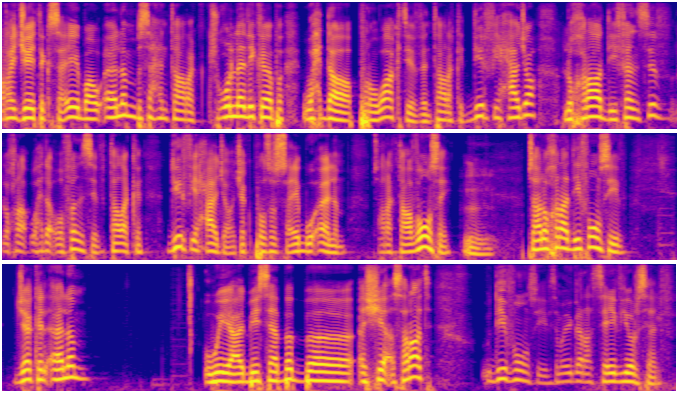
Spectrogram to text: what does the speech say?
راهي جايتك صعيبة وآلم بصح انت راك شغل هذيك وحدة proactive انت راك دير في حاجة. الأخرى defensive الأخرى وحدة offensive انت راك دير في حاجة. جاك process صعيب وآلم بصح راك ت avancer. بصح الأخرى défensive جاك الآلم oui بسبب آه، أشياء صرات و défensive تسمى gotta save yourself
